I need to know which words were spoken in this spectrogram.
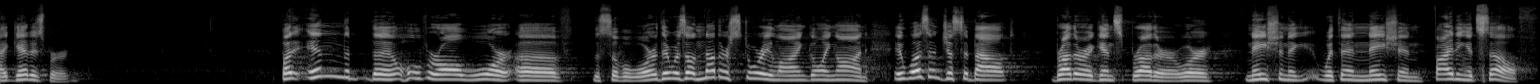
at Gettysburg. But in the, the overall war of the Civil War, there was another storyline going on. It wasn't just about brother against brother or nation within nation fighting itself,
